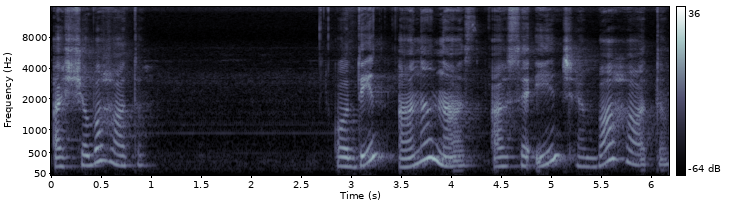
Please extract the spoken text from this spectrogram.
а що багато? Один ананас, а все інше багато.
